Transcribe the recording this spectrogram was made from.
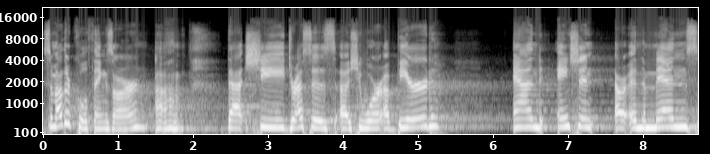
Some other cool things are. Um, that she dresses, uh, she wore a beard and ancient uh, in the men's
